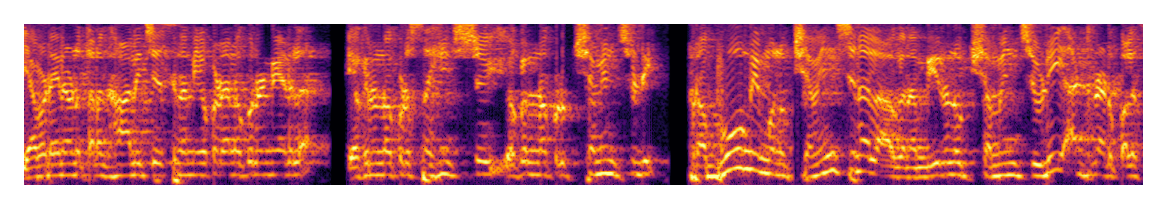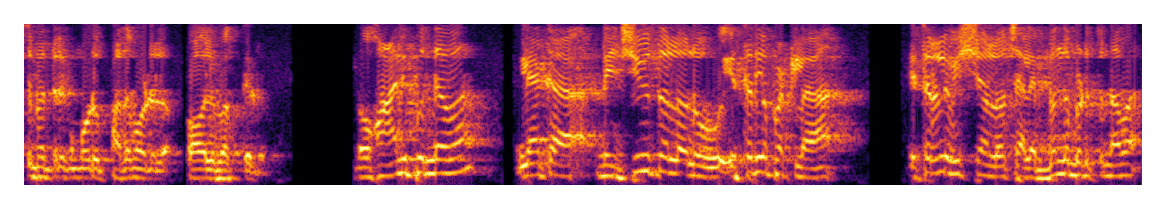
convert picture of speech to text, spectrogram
ఎవడైనా తనకు హాని చేసిన నీ ఒకడనొకరు నీడల ఒకరినొకడు సహించు ఒకరినొకడు క్షమించుడి. ప్రభు మిమ్మల్ని క్షమించిన లాగున మీరును క్షమించుడి అంటున్నాడు కొలసి పత్రిక మూడు పదమూడులో పౌలు భక్తుడు. నువ్వు హాని పొందావా? లేక నీ జీవితంలో నువ్వు ఇతరుల పట్ల ఇతరుల విషయంలో చాలా ఇబ్బంది పడుతున్నావా?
